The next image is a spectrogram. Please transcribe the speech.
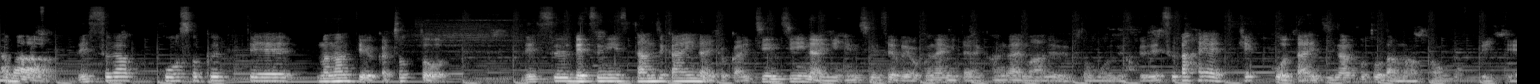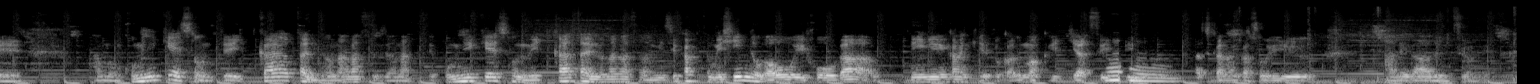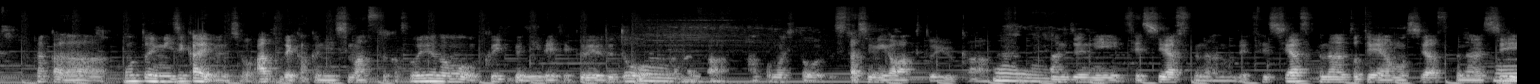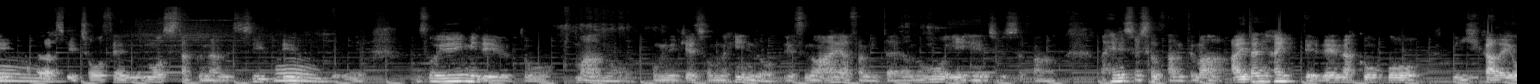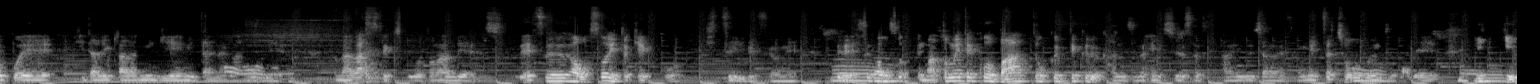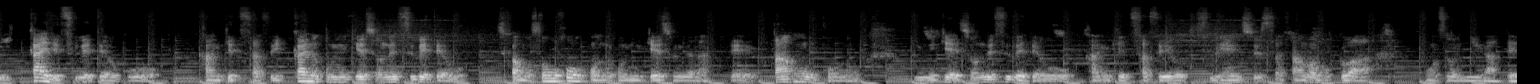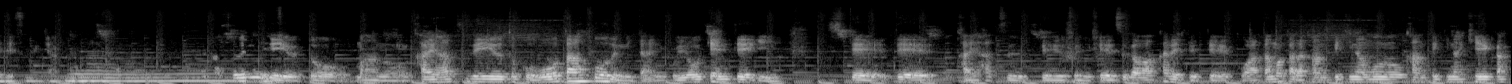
ただレスが高速ってまあなんていうかちょっとレス別に3時間以内とか1日以内に返信すればよくないみたいな考えもあると思うんですけどレスが早いって結構大事なことだなと思っていて。あのコミュニケーションって1回あたりの長さじゃなくてコミュニケーションの1回あたりの長さが短くても頻度が多い方が人間関係とかうまくいきやすいっていう、うん、確かなんかそういうあれがあるんですよね。だから本当に短い文章後で確認しますとかそういうのをクイックに入れてくれると、うん、なんかあこの人親しみが湧くというか、うん、単純に接しやすくなるので接しやすくなると提案もしやすくなるし、うん、新しい挑戦もしたくなるしっていうことで、そういう意味で言うと、まあ、あのコミュニケーションの頻度レスの速さみたいなのもいい編集者さん。編集者さんってまあ間に入って連絡をこう右から横へ左から右へみたいな感じで流していく仕事なんでレスが遅いと結構きついですよね。でレスが遅くてまとめてこうバーって送ってくる感じの編集者さんいるじゃないですか。めっちゃ長文とかで、一気に1回で全てをこう完結させ1回のコミュニケーションで全てをしかも双方向のコミュニケーションじゃなくて多方向のコミュニケーションで全てを完結させようとする編集者さんは僕はもうすごい苦手ですね、逆う。に。んそう。いう。意味で言う。と、まあ、あの開発で言う。とこう。ウォーターフォールみたいにこう。要件定義してで開発っていう。ふう。にフェーズが分かれててこう。頭から完璧なものを完璧な計画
